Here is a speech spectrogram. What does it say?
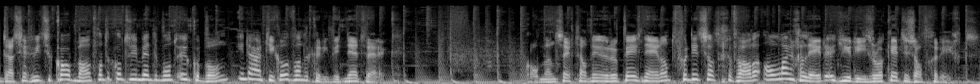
Dat zegt Wietse Koopman van de Consumentenbond Unkebon in een artikel van het Caribisch Netwerk. Koopman zegt dat in Europees Nederland voor dit soort gevallen al lang geleden het juridisch loket is opgericht.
